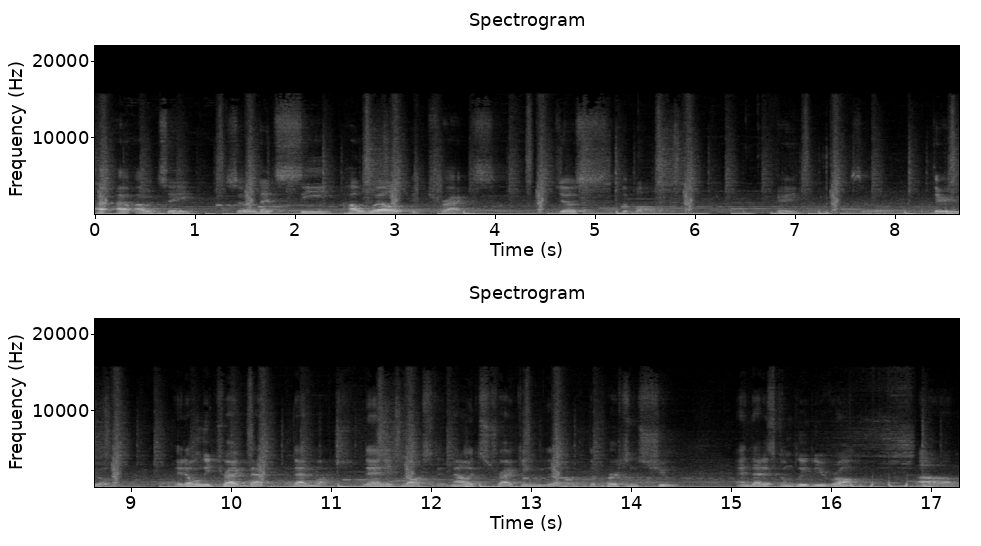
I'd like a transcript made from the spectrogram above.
I, I, I would say. So let's see how well it tracks. Just the ball. Okay, so there you go. It only tracked that that much. Then it lost it. Now it's tracking the the person's shoe, and that is completely wrong. Um,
